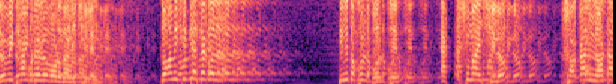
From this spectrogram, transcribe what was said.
রবি ঠাকুরেরও বড় দাঁড়িয়ে ছিলেন। তো আমি জিজ্ঞাসা করলাম তিনি তখন বলছেন একটা সময় ছিল সকাল নটা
